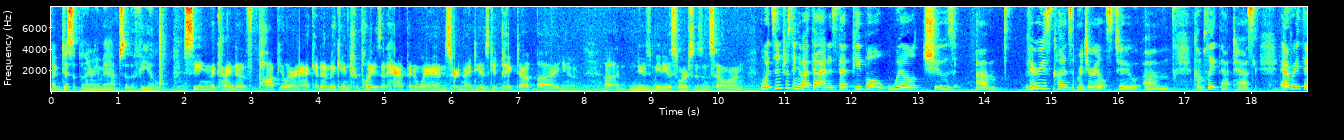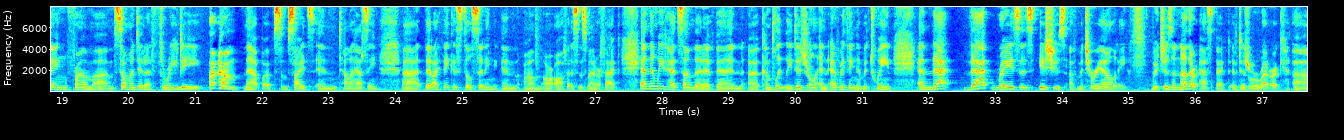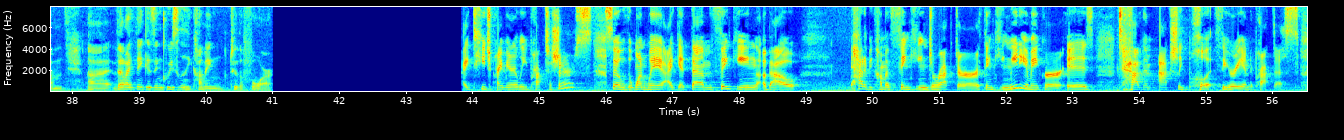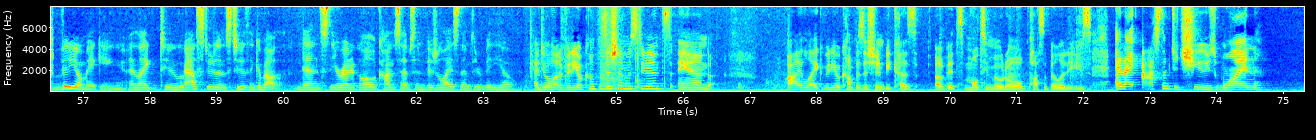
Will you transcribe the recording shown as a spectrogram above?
like disciplinary maps of the field. Seeing the kind of popular and academic interplays that happen when certain ideas get picked up by, you know, uh, news media sources and so on. What's interesting about that is that people will choose um, various kinds of materials to um, complete that task. Everything from um, someone did a 3D map of some sites in Tallahassee uh, that I think is still sitting in um, our office, as a matter of fact. And then we've had some that have been uh, completely digital and everything in between. And that that raises issues of materiality, which is another aspect of digital rhetoric um, uh, that I think is increasingly coming to the fore. I teach primarily practitioners. So the one way I get them thinking about how to become a thinking director or thinking media maker is to have them actually put theory into practice. Video making. I like to ask students to think about dense theoretical concepts and visualize them through video. I do a lot of video composition with students and I like video composition because of its multimodal possibilities. And I ask them to choose one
